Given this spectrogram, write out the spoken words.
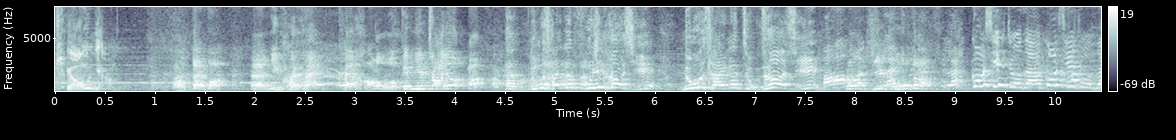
调养。啊，大夫，呃，您快开，开好了，我跟您抓药啊！哎，奴才跟福晋贺喜，奴才跟主子贺喜。恭喜主子！来恭喜主子，恭喜主子。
